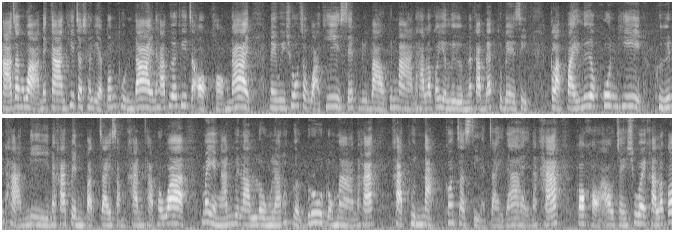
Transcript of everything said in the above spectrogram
หาจังหวะในการที่จะเฉลี่ยต้นทุนได้นะคะ เพื่อที่จะออกของได้ในวีช่วงจังหวะที่ SET rebound ขึ้นมานะคะ แล้วก็อย่าลืมนะคะ back to basic กลับไปเลือกหุ้นที่พื้นฐานดีนะคะ เป็นปัจจัยสำคัญค่ะ เพราะว่าไม่อย่างนั้นเวลาลงแล้วถ้าเกิดรูดลงมานะคะ ขาดทุนหนักก็จะเสียใจได้นะคะ ก็ขอเอาใจช่วยค่ะ แล้วก็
